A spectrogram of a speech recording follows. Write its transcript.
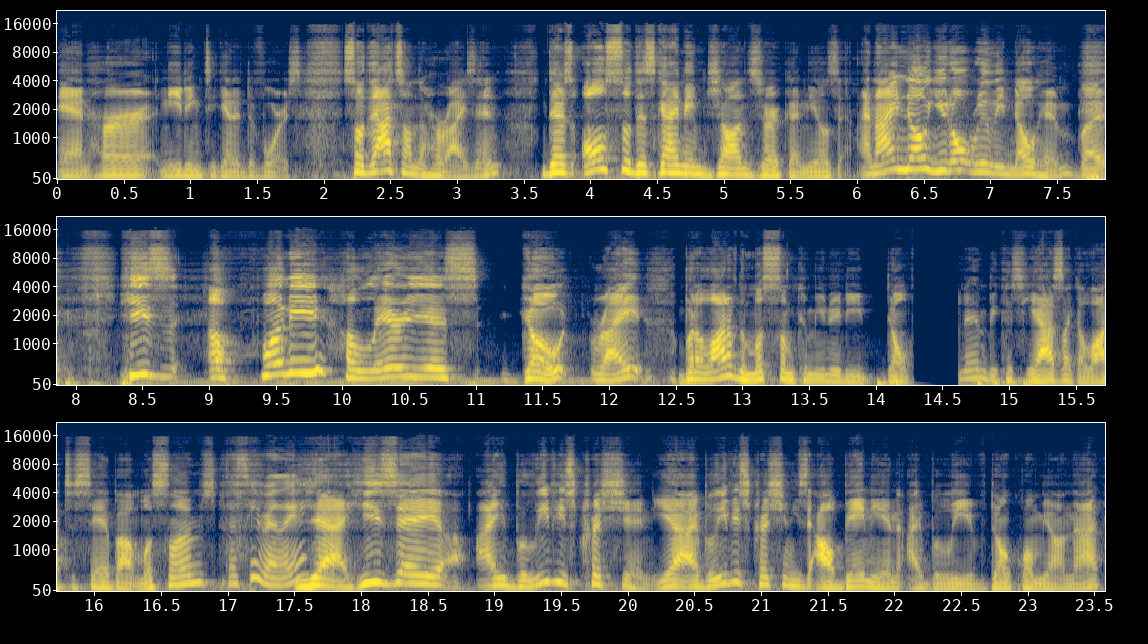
and her needing to get a divorce. So that's on the horizon. There's also this guy named Jon Zherka, Niels. And I know you don't really know him, but he's a funny, hilarious goat, right? But a lot of the Muslim community don't him because he has like a lot to say about Muslims. Does he really? Yeah, he's a, I believe he's Christian. Yeah, I believe he's Christian. He's Albanian, I believe. Don't quote me on that.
